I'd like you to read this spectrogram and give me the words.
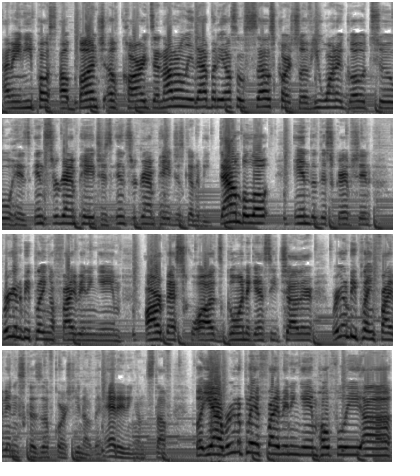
I mean, he posts a bunch of cards, and not only that, but he also sells cards. So if you want to go to his Instagram page, his Instagram page is going to be down below in the description. We're going to be playing a five inning game. Our best squads going against each other. We're going to be playing five innings because, of course, you know, the editing and stuff. But yeah, we're going to play a five inning game. Hopefully, uh,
